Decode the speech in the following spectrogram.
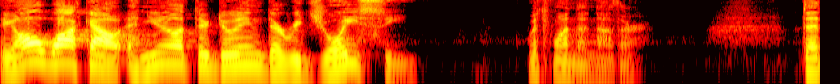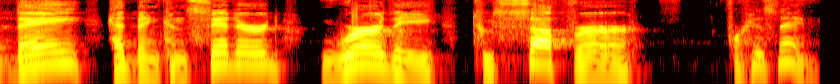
They all walk out, and you know what they're doing? They're rejoicing with one another. That they had been considered worthy to suffer for his name.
